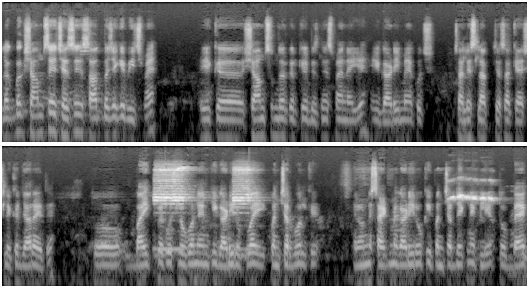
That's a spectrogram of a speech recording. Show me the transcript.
लगभग शाम से छः से सात बजे के बीच में एक श्याम सुंदर करके बिजनेसमैन है ये ये गाड़ी में कुछ चालीस लाख जैसा कैश लेकर जा रहे थे। तो बाइक पे कुछ लोगों ने इनकी गाड़ी रुकवाई, पंचर बोल के। इन्होंने साइड में गाड़ी रोकी पंचर देखने के लिए तो बैग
